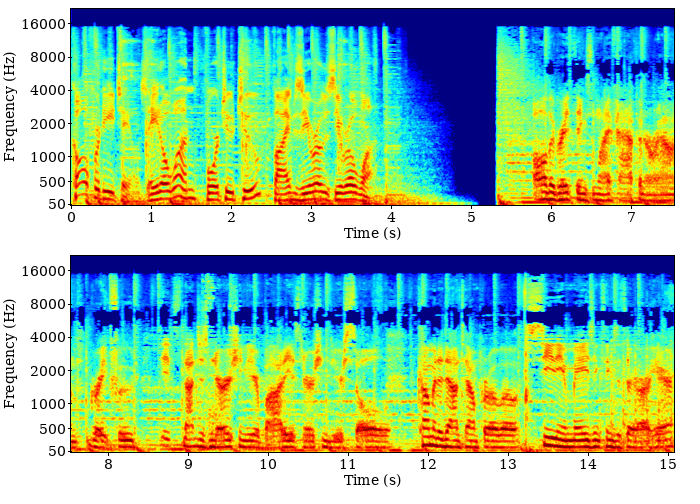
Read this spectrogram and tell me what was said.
Call for details 801 422 5001. All the great things in life happen around great food. It's not just nourishing to your body, it's nourishing to your soul. Come into downtown Provo, see the amazing things that there are here,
